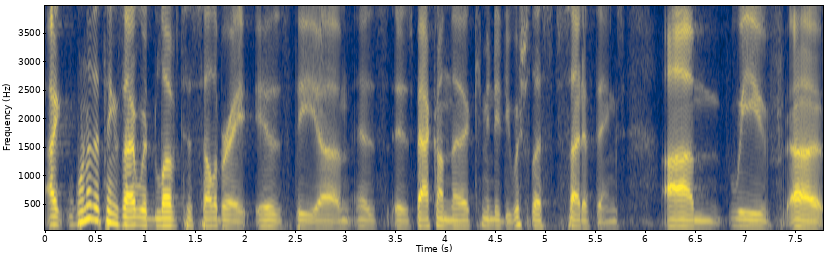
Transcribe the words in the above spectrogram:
I, one of the things I would love to celebrate is the um, is is back on the community wish list side of things. Um, we've, uh,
